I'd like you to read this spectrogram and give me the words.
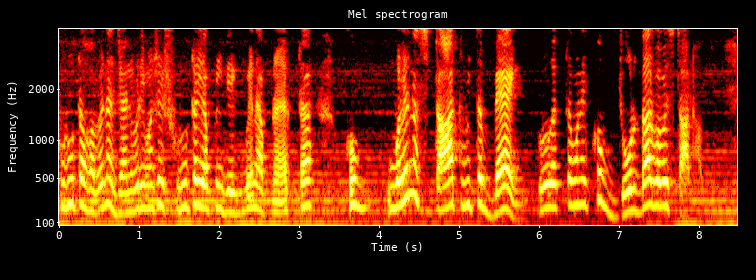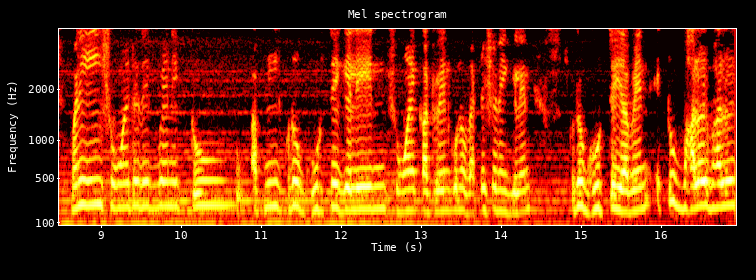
শুরুটা হবে না, জানুয়ারি মাসের শুরুটাই আপনি দেখবেন, আপনার একটা খুব বলে না স্টার্ট উইথ আ ব্যাং পুরো একটা মানে খুব জোরদারভাবে স্টার্ট হবে। মানে এই সময়টা দেখবেন একটু আপনি কোথাও ঘুরতে গেলেন, সময় কাটালেন কোনো ভ্যাকেশনে গেলেন, কোথাও ঘুরতে যাবেন, একটু ভালোই ভালোই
